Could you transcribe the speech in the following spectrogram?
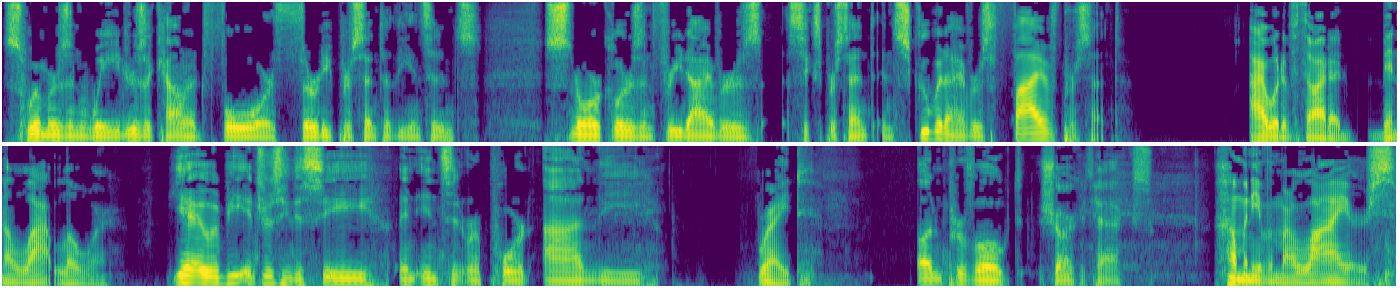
Swimmers and waders accounted for 30% of the incidents, snorkelers and freedivers 6%, and scuba divers 5%. I would have thought it'd been a lot lower. Yeah, it would be interesting to see an incident report on the Right. unprovoked shark attacks. How many of them are liars?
